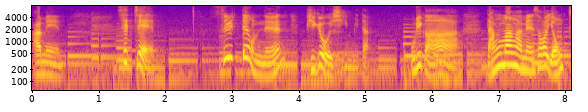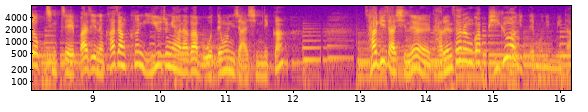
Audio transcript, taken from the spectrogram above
아멘. 셋째, 쓸데없는 비교 의식입니다. 우리가 낭망하면서 영적 침체에 빠지는 가장 큰 이유 중에 하나가 무엇 때문인지 아십니까? 자기 자신을 다른 사람과 비교하기 때문입니다.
